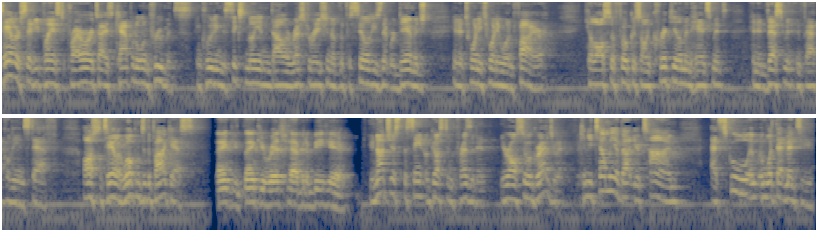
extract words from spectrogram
Taylor said he plans to prioritize capital improvements, including the $6 million restoration of the facilities that were damaged in a 2021 fire. He'll also focus on curriculum enhancement and investment in faculty and staff. Alston Taylor, welcome to the podcast. Thank you. Thank you, Rich. Happy to be here. You're not just the St. Augustine president, you're also a graduate. Can you tell me about your time at school and, and what that meant to you?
